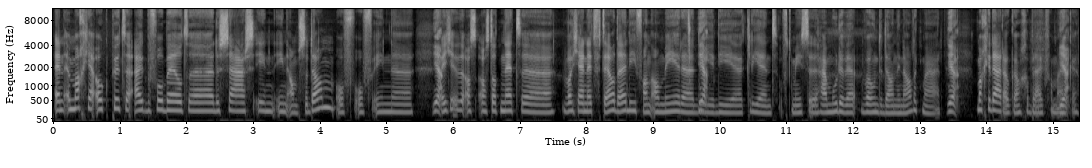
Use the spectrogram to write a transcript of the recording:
En, en mag jij ook putten uit bijvoorbeeld eh, de SARS in, in Amsterdam of, of in... eh, Ja. Weet je, als, als dat net, eh, wat jij net vertelde, hè, die van Almere, die, Ja. die cliënt, of tenminste haar moeder woonde dan in Alkmaar. Ja. Mag je daar ook dan gebruik van Ja. maken?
